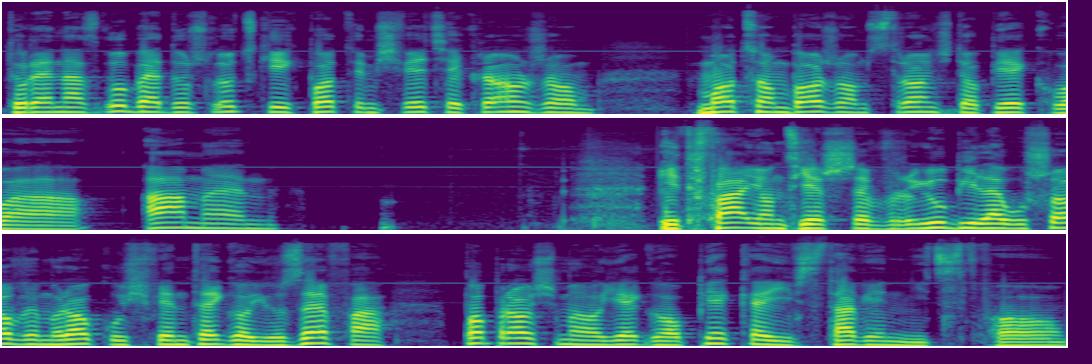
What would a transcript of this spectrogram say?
które na zgubę dusz ludzkich po tym świecie krążą, mocą Bożą strąć do piekła. Amen. I trwając jeszcze w jubileuszowym roku świętego Józefa, poprośmy o jego opiekę i wstawiennictwo.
